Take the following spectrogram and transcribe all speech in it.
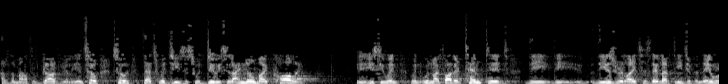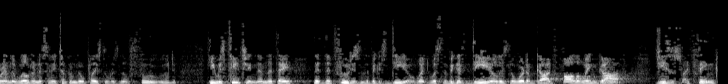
out of the mouth of God, really. And so, so that's what Jesus would do. He said, I know my calling. You, see, when, when, when my father tempted the, the, the Israelites as they left Egypt and they were in the wilderness and he took them to a place there was no food, he was teaching them that, they, that, that food isn't the biggest deal. What, what's the biggest deal is the Word of God, following God. Jesus, I think,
